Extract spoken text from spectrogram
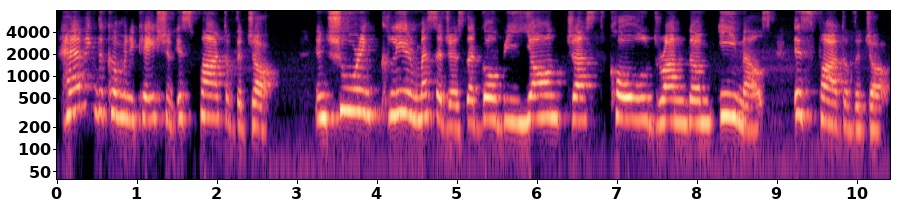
having the communication is part of the job. Ensuring clear messages that go beyond just cold, random emails is part of the job.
